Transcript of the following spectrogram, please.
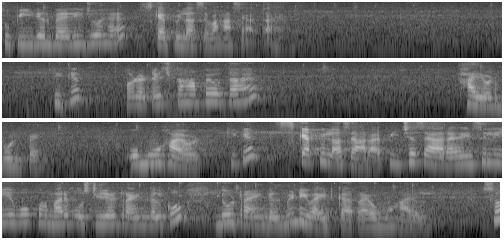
सुपीरियर बैली जो है स्कैपुला से वहाँ से आता है. ठीक है? और अटैच कहाँ पे होता है? हायोड बोन पे. ओमो हायोड ठीक है? स्केपुला से आ रहा है, पीछे से आ रहा है, इसीलिए वो हमारे पोस्टीरियर ट्राइंगल को दो ट्राइंगल में डिवाइड कर रहा है ओमोहायोड सो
